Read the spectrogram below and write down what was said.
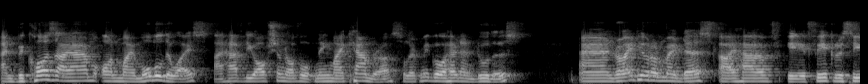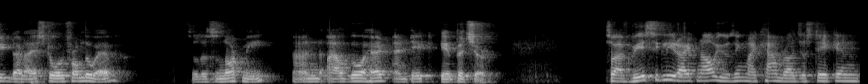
And because I am on my mobile device, I have the option of opening my camera. So let me go ahead and do this. And right here on my desk, I have a fake receipt that I stole from the web. So this is not me. And I'll go ahead and take a picture. So I've basically right now using my camera just taken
